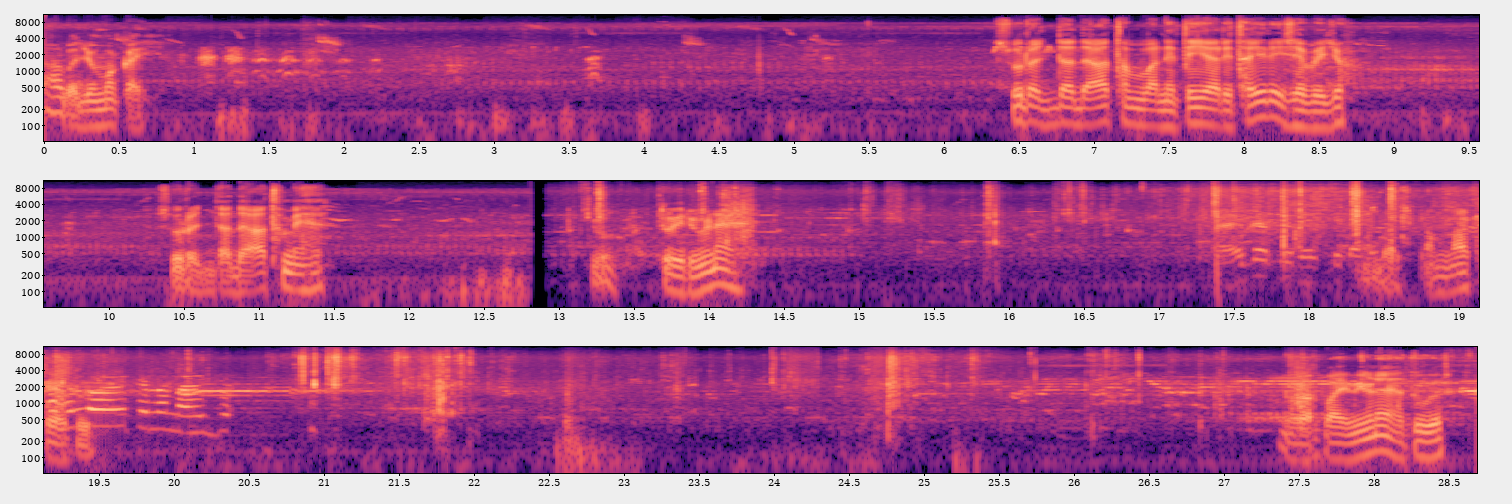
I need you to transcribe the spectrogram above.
આ બાજુ મકાઈ સૂરજ દાદા અથમવાની તૈયારી થઈ રહી છે ભાઈ જો સૂરજ દાદા હાથ હે તો વીણે બસ કામ નાખે તું ભાઈ વીણે હતું તુવેર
